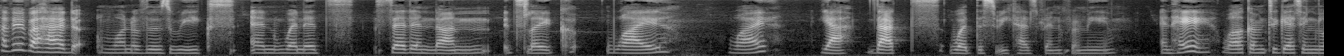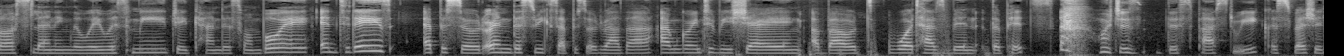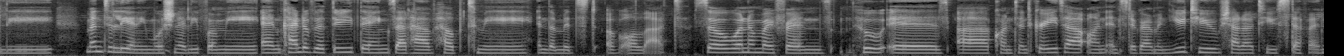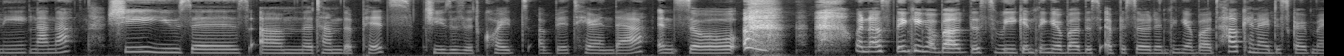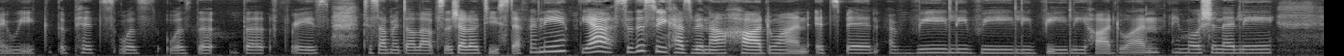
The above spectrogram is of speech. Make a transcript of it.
Have you ever had one of those weeks and when it's said and done, it's like, why? Why? Yeah, that's what this week has been for me. And hey, welcome to Getting Lost Learning the Way with me, Jade Candice Wambui. In today's episode, or in this week's episode rather, I'm going to be sharing about what has been the pits, which is this past week, especially mentally and emotionally for me, and kind of the three things that have helped me in the midst of all that. So, one of my friends who is a content creator on Instagram and YouTube, shout out to Stephanie Nganga, she uses um, the term the pits. She uses it quite a bit here and there. And so, when I was thinking about this week and thinking about this episode and thinking about how can I describe my week, the pits was was the the phrase to sum it all up. So shout out to you, Stephanie. Yeah, so this week has been a hard one. It's been a really, really, really hard one emotionally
